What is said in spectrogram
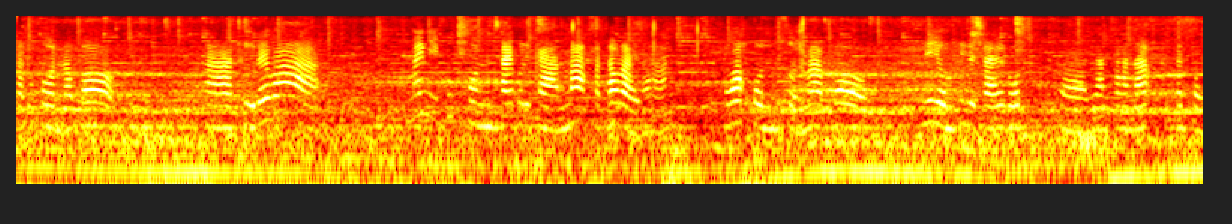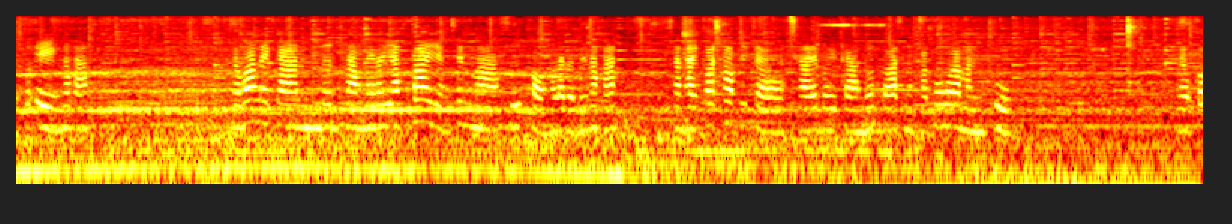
ค่ะทุกคนแล้วก็ถือได้ว่าไม่มีผู้คนใช้บริการมากสักเท่าไหร่นะคะ เพราะว่าคนส่วนมากก็นิยมที่จะใช้รถยานพาหนะเป็นของตัวเองนะคะแต่ว่าในการเดินทางในระยะใกล้อย่างเช่นมาซื้อของอะไรแบบนี้นะคะ ชาวไทยก็ชอบที่จะใช้บริการรถบัสนะคะ เพราะว่ามันถูก แล้วก็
